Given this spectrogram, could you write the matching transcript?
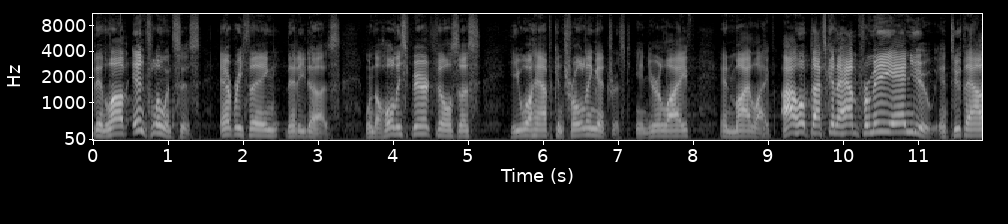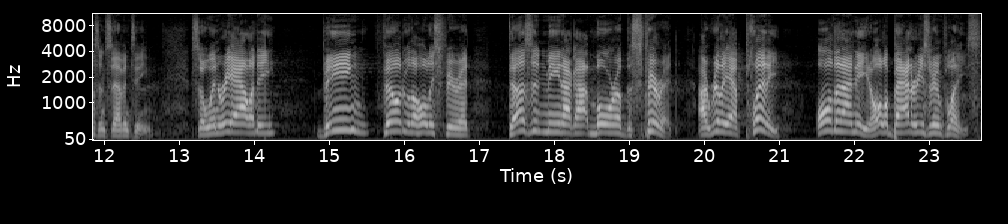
then love influences everything that he does. When the Holy Spirit fills us, he will have controlling interest in your life and my life. I hope that's going to happen for me and you in 2017. So, in reality, being filled with the Holy Spirit doesn't mean I got more of the Spirit. I really have plenty all that I need, all the batteries are in place.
